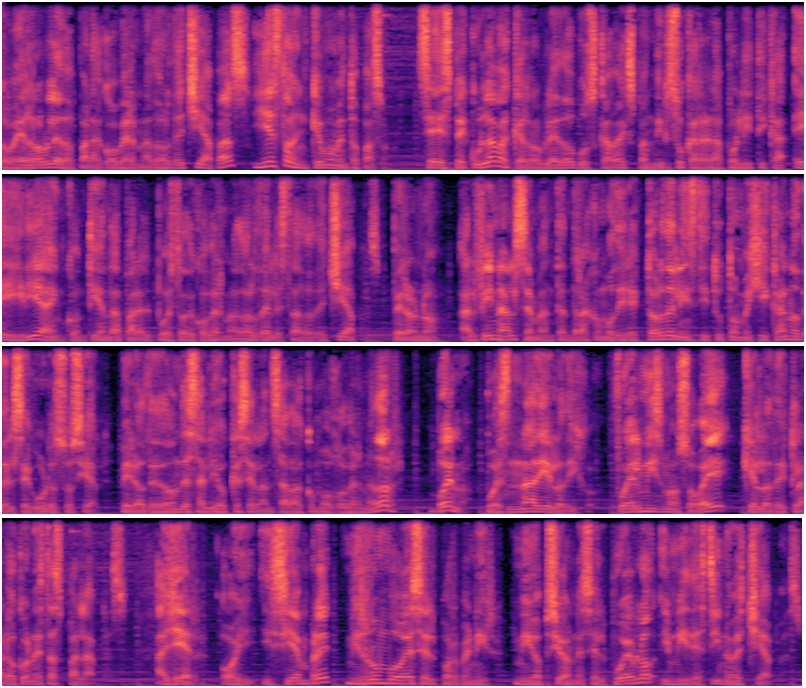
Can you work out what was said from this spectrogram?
Zoé Robledo para gobernador de Chiapas. ¿Y esto en qué momento pasó? Se especulaba que Robledo buscaba expandir su carrera política e iría en contienda para el puesto de gobernador del estado de Chiapas. Pero no, al final se mantendrá como director del Instituto Mexicano del Seguro Social. ¿Pero de dónde salió que se lanzaba como gobernador? Bueno, pues nadie lo dijo. Fue el mismo Zoé que lo declaró con estas palabras. Ayer, hoy y siempre, mi rumbo es el porvenir, mi opción es el pueblo y mi destino es Chiapas.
